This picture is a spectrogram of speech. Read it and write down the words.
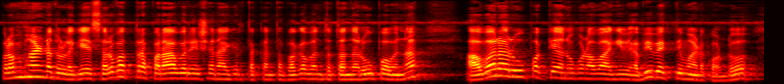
ಬ್ರಹ್ಮಾಂಡದೊಳಗೆ ಸರ್ವತ್ರ ಪರಾವರೇಶನಾಗಿರ್ತಕ್ಕಂಥ ಭಗವಂತ ತನ್ನ ರೂಪವನ್ನು ಅವರ ರೂಪಕ್ಕೆ ಅನುಗುಣವಾಗಿ ಅಭಿವ್ಯಕ್ತಿ ಮಾಡಿಕೊಂಡು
